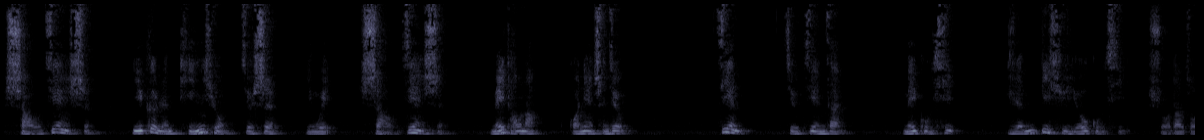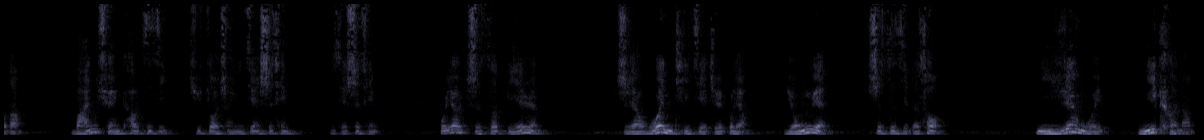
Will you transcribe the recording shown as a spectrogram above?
少见识。一个人贫穷，就是因为少见识，没头脑，观念陈旧。贱就贱在没骨气。人必须有骨气，说到做到，完全靠自己去做成一件事情。一些事情，不要指责别人，只要问题解决不了，永远是自己的错。你认为你可能，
